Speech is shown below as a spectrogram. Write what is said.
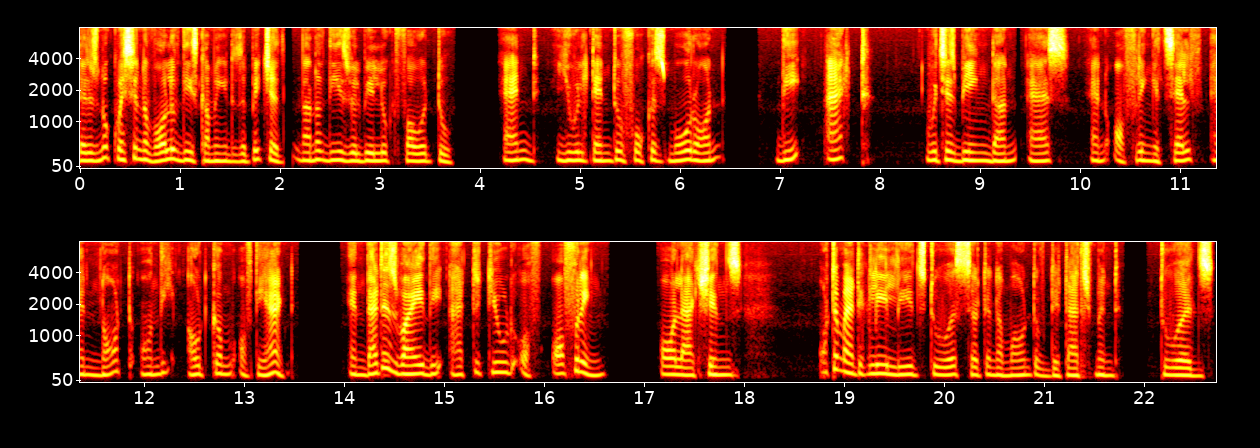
There is no question of all of these coming into the picture. None of these will be looked forward to. And you will tend to focus more on the act which is being done as an offering itself and not on the outcome of the act. And that is why the attitude of offering all actions automatically leads to a certain amount of detachment towards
